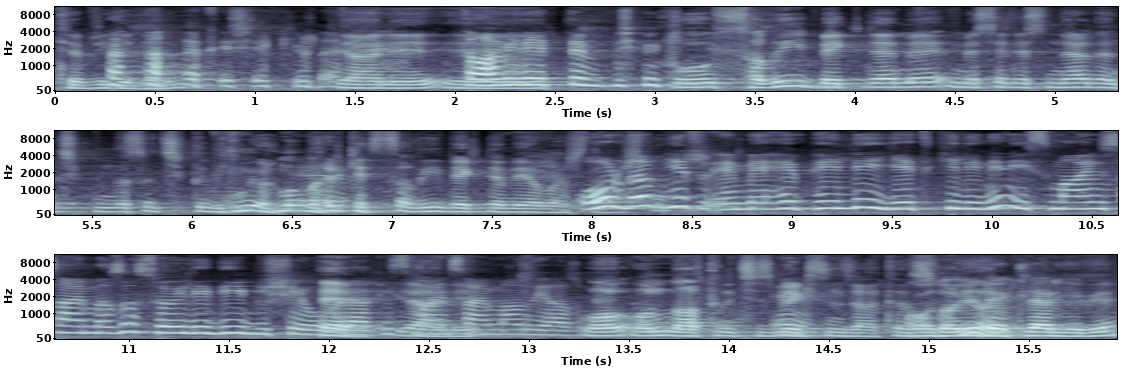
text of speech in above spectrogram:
tebrik ederim. Teşekkürler. Yani Tahmin e, ettim. Bu salıyı bekleme meselesi nereden çıktı, nasıl çıktı bilmiyorum ama herkes salıyı beklemeye başladı. Orada bir e, MHP'li yetkilinin İsmail Saymaz'a söylediği bir şey olarak Evet, İsmail yani Saymaz yazmış. o, onun altını çizmek Evet. için zaten Godoy'u bekler gibi.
